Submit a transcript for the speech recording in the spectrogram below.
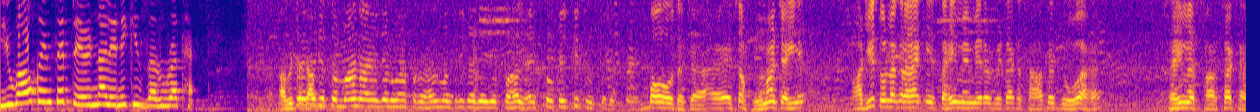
युवाओं को इनसे प्रेरणा लेने की ज़रूरत है। अभी तक आप जो सम्मान आयोजन हुआ प्रधानमंत्री का जो ये पहल है इसको कई किस रूप से देखते हैं? बहुत अच्छा ऐसा होना चाहिए। आज ही तो लग रहा है कि सही में मेरे बेटा का शहादत जो हुआ है सही में सार्थक है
